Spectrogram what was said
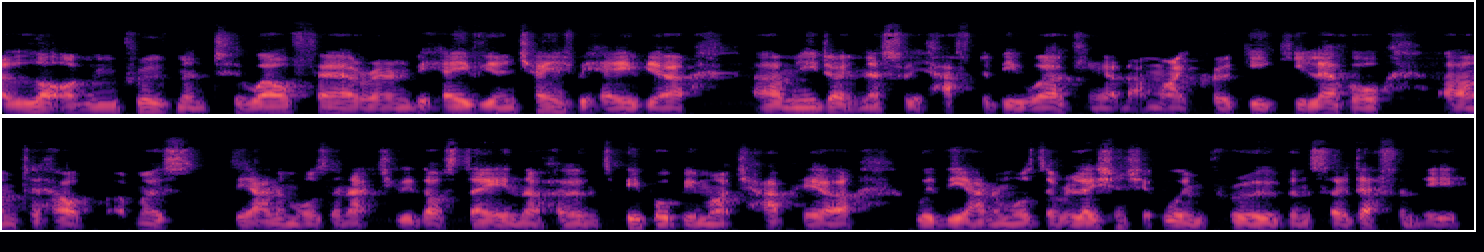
a lot of improvement to welfare and behavior and change behavior. Um, you don't necessarily have to be working at that micro geeky level um, to help most the animals. And actually, they'll stay in their homes. People will be much happier with the animals. The relationship will improve. And so, definitely.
